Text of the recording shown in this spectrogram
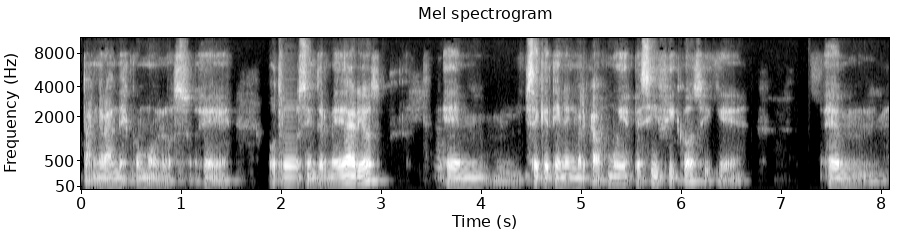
tan grandes como los eh, otros intermediarios. Em, sé que tienen mercados muy específicos y que, em,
